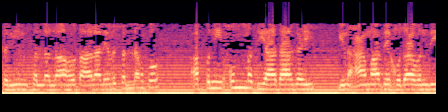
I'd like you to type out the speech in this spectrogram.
کریم صلی اللہ تعالی علیہ وسلم کو اپنی امت یاد آ گئی۔ ان آماد خدا بندی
